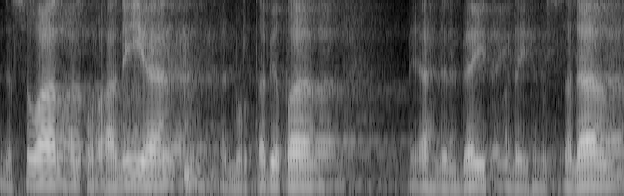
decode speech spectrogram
من السور القرآنية المرتبطة بأهل البيت عليهم السلام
